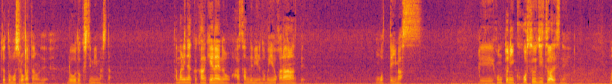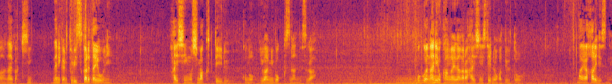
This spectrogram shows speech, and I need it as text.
ちょっと面白かったので朗読してみました。たまになんか関係ないのを挟んでみるのもいいのかななんて思っています。えー、本当にここ数日はですね、まあ何かき何かに取りつかれたように配信をしまくっているこの岩見ボックスなんですが、僕が何を考えながら配信しているのかというと、まあやはりですね、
